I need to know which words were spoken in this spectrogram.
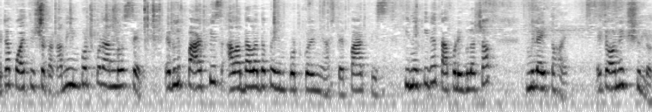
এটা পঁয়ত্রিশশো টাকা। আমি ইম্পোর্ট করে আনলো সেট এগুলি পার পিস আলাদা আলাদা করে ইম্পোর্ট করে নিয়ে আসতে পার পিস কিনে কিনে তারপর এগুলো সব মিলাইতে হয়। এটা অনেক সুন্দর।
